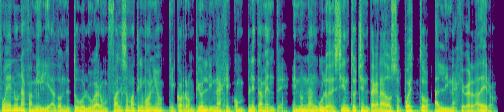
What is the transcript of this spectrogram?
Fue en una familia donde tuvo lugar un falso matrimonio que corrompió el linaje completamente, en un ángulo de 180 grados opuesto al linaje verdadero.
